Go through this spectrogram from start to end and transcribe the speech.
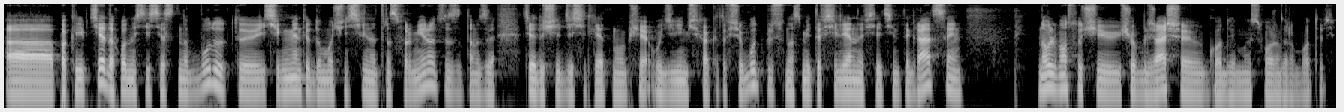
а, по крипте, доходности, естественно, будут, и сегменты, думаю, очень сильно трансформируются за, там, за следующие 10 лет мы вообще удивимся, как это все будет, плюс у нас метавселенная, все эти интеграции, но в любом случае еще в ближайшие годы мы сможем заработать.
